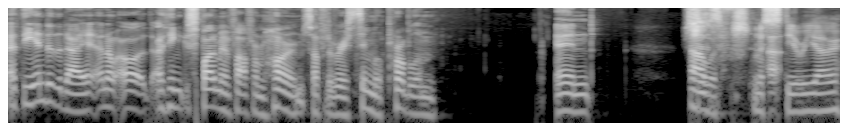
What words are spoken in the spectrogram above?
at the end of the day, and I, I think Spider-Man: Far From Home suffered a very similar problem, and oh, with uh, Mysterio.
